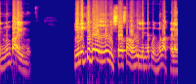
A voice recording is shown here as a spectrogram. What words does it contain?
എന്നും പറയുന്നു. എനിക്കിതൊന്നും വിശ്വാസമാവുന്നില്ല എന്റെ പൊന്നു മക്കളെ.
